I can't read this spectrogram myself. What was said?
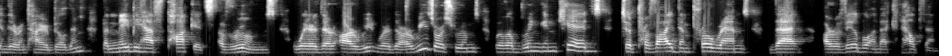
in their entire building, but maybe have pockets of rooms where there are re- where there are resource rooms where they'll bring in kids to provide them programs that are available and that could help them.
